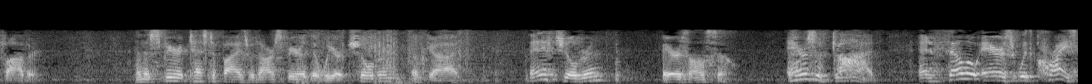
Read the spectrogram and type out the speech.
Father." And the Spirit testifies with our spirit that we are children of God. And if children, heirs also. Heirs of God and fellow heirs with Christ,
